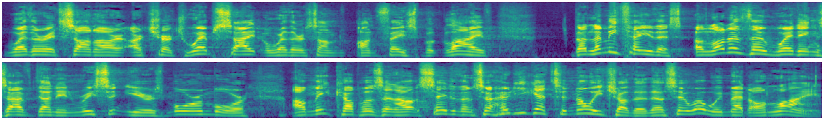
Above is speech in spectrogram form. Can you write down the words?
whether it's on our, our church website or whether it's on, on Facebook Live. But let me tell you this a lot of the weddings I've done in recent years, more and more, I'll meet couples and I'll say to them, So, how do you get to know each other? They'll say, Well, we met online.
